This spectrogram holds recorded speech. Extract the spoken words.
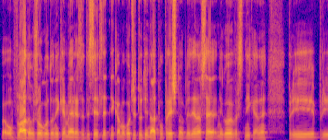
obvladal žogo do neke mere za desetletnika, mogoče tudi nadpoprečno, glede na vse njegove vrstnike. Pri, pri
